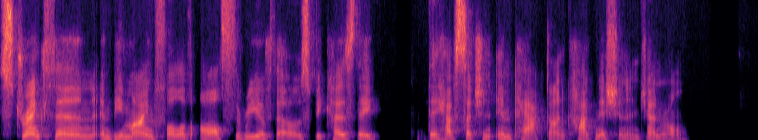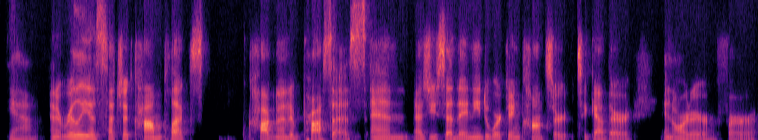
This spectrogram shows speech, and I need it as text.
strengthen and be mindful of all three of those because they they have such an impact on cognition in general. Yeah. And it really is such a complex cognitive process. And as you said, they need to work in concert together in order for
